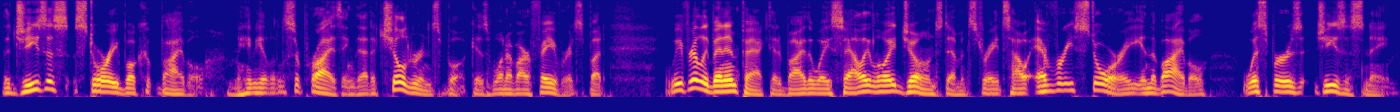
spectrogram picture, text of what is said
the Jesus Storybook Bible. Maybe a little surprising that a children's book is one of our favorites, but we've really been impacted by the way Sally Lloyd Jones demonstrates how every story in the Bible whispers Jesus' name,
